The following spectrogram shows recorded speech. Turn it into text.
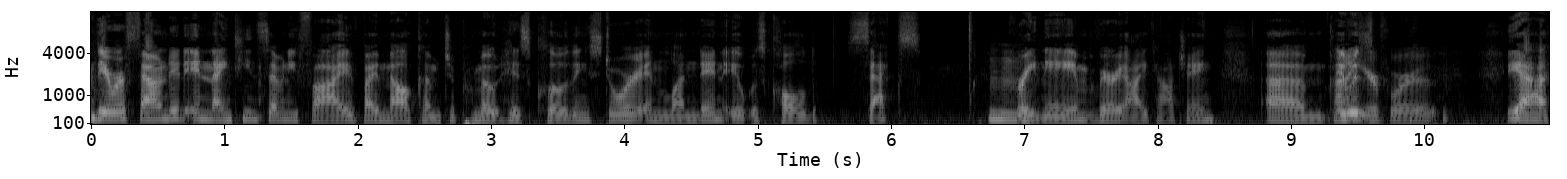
They were founded in 1975 by Malcolm to promote his clothing store in London. It was called Sex. Great name, very eye catching. Um, kind was of here for it. yeah,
